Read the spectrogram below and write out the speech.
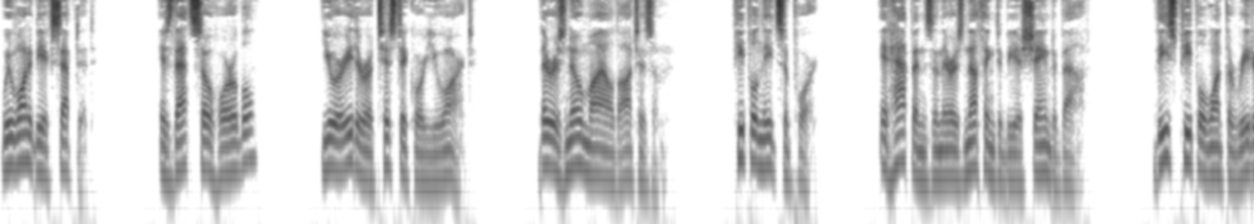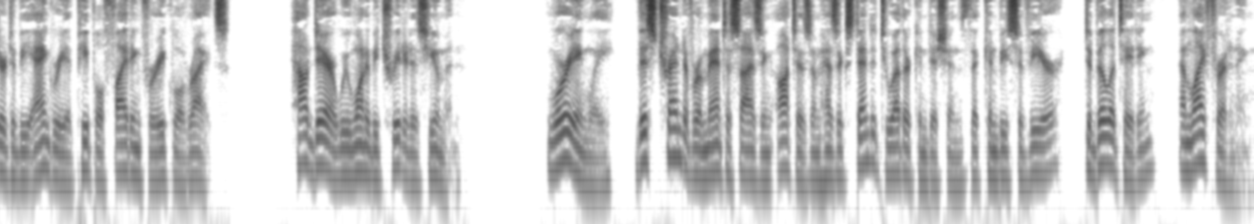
We want to be accepted. Is that so horrible? You are either autistic or you aren't. There is no mild autism. People need support. It happens and there is nothing to be ashamed about. These people want the reader to be angry at people fighting for equal rights. How dare we want to be treated as human? Worryingly, this trend of romanticizing autism has extended to other conditions that can be severe, debilitating, and life threatening.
